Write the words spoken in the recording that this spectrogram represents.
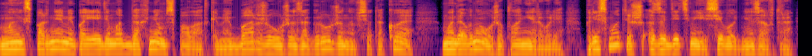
Мы с парнями поедем отдохнем с палатками, баржа уже загружена, все такое. Мы давно уже планировали. Присмотришь за детьми сегодня-завтра?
